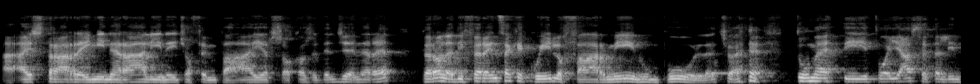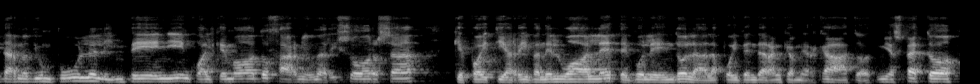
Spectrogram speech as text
a, estrarre i minerali in Age of Empires o cose del genere però la differenza è che qui lo farmi in un pool cioè tu metti i tuoi asset all'interno di un pool li impegni in qualche modo farmi una risorsa che poi ti arriva nel wallet e volendo la, la puoi vendere anche a mercato. Mi aspetto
